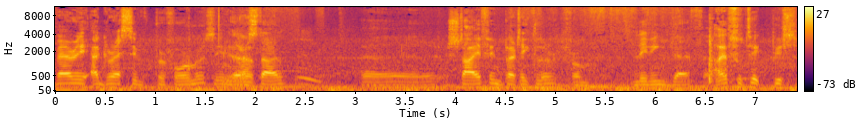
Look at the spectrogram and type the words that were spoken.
very aggressive performers in Yeah. their style. Uh, Steif in particular from Living Death. I have to take piss.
